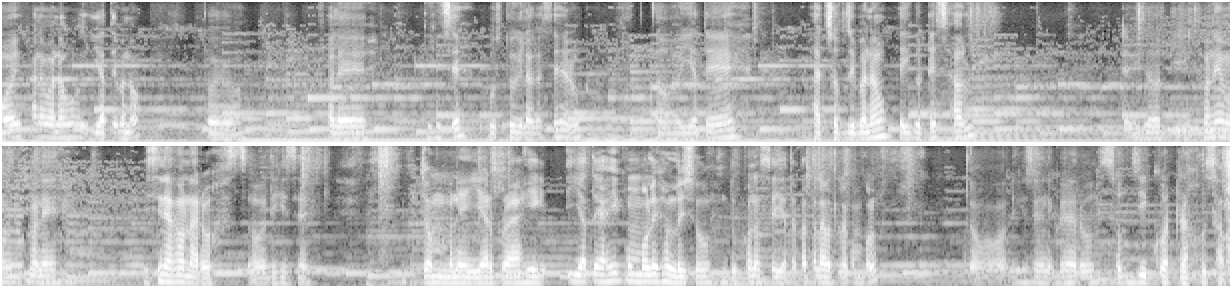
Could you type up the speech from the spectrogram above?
মই খানা বনাওঁ ইয়াতে বনাওঁ। তো ইফালে দেখিছে, বস্তুবিলাক আছে আৰু। তো ইয়াতে ভাত চব্জি বনাওঁ সেই গোটেই চাউল। তাৰপিছত এইখনে মানে বিচনাখন আৰু, চ' দেখিছে। একদম মানে ইয়াৰ পৰা আহি, ইয়াতে আহি কম্বল এখন লৈছোঁ, দুখন আছে ইয়াতে পাতলা পাতলা কম্বল। তো দেখিছে এনেকৈ আৰু চব্জি ক'ত ৰাখোঁ চাওক।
